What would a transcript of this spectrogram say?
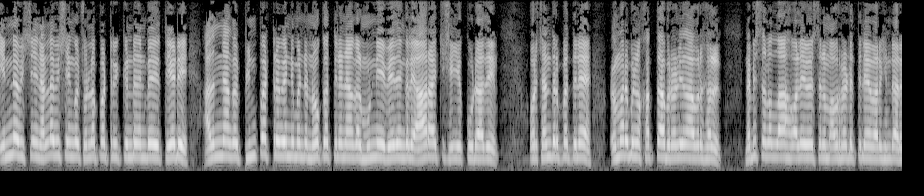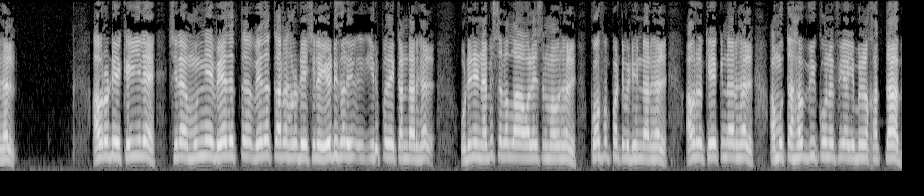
என்ன விஷயம் நல்ல விஷயங்கள் சொல்லப்பட்டிருக்கின்றது என்பதை தேடி அதனை நாங்கள் பின்பற்ற வேண்டும் என்ற நோக்கத்தில் நாங்கள் முன்னே வேதங்களை ஆராய்ச்சி செய்யக்கூடாது. ஒரு சந்தர்ப்பத்தில் உமர் பின் ஹத்தாப் ரலினா அவர்கள் நபி சொல்லாஹ் அலைவாஸ்லம் அவர்களிடத்திலே வருகின்றார்கள். அவருடைய கையிலே சில முன்னே வேதத்த வேதக்காரர்களுடைய சில ஏடுகள் இருப்பதை கண்டார்கள். உடனே நபி சொல்லா அலிஸ்லாம் அவர்கள் கோபப்பட்டு விடுகின்றார்கள். அவர்கள் கேட்கின்றார்கள் அமுத்த ஹவ்வி குனஃபியா இபின் ஹத்தாப்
